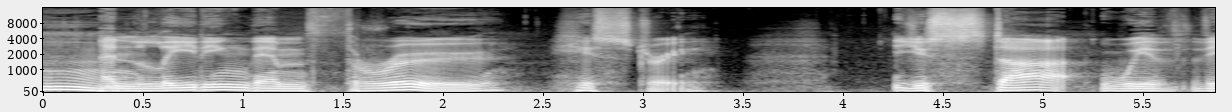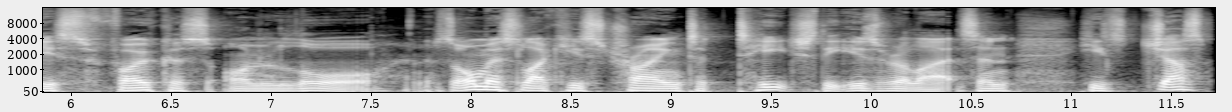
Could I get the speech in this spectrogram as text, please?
mm. and leading them through history. You start with this focus on law, and it's almost like he's trying to teach the Israelites, and he's just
